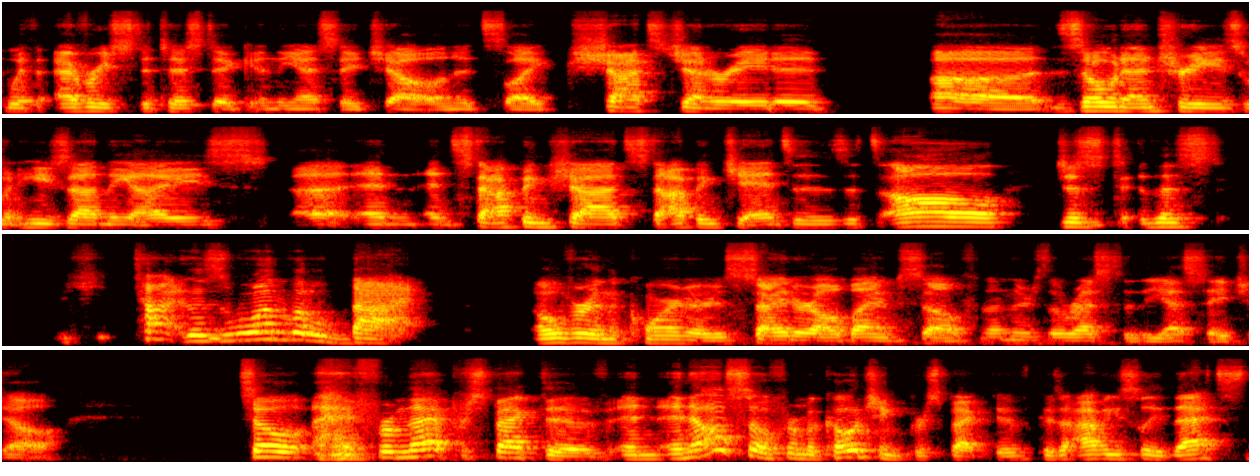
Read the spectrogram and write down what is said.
with every statistic in the SHL, and it's like shots generated, uh, zone entries when he's on the ice, uh, and and stopping shots, stopping chances. It's all just this. This one little dot over in the corner is Seider all by himself, and then there's the rest of the SHL. So from that perspective, and and also from a coaching perspective, because obviously that's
